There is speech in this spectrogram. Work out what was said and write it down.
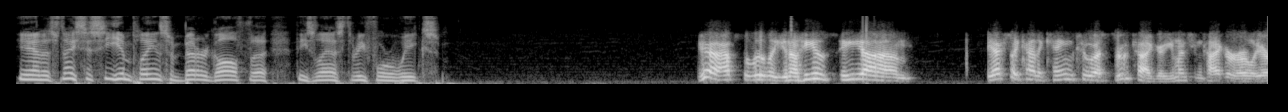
Yeah, and it's nice to see him playing some better golf uh, these last three four weeks. Yeah, absolutely. You know, he is he um he actually kind of came to us through Tiger. You mentioned Tiger earlier.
